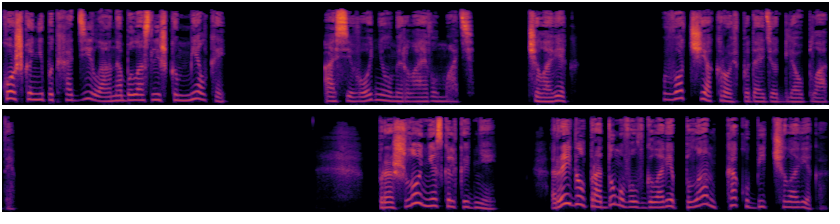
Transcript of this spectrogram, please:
Кошка не подходила, она была слишком мелкой. А сегодня умерла его мать. Человек. Вот чья кровь подойдет для уплаты. Прошло несколько дней. Рейдл продумывал в голове план, как убить человека.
